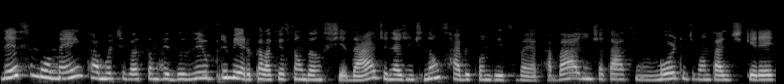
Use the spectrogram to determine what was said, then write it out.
Nesse momento, a motivação reduziu, primeiro, pela questão da ansiedade, né? A gente não sabe quando isso vai acabar, a gente já tá, assim, morto de vontade de querer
